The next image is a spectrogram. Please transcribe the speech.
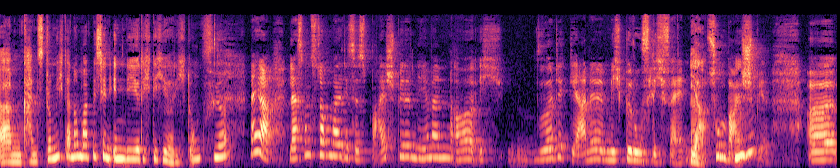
Ähm, kannst du mich da noch mal ein bisschen in die richtige Richtung führen? Naja, lass uns doch mal dieses Beispiel nehmen. Äh, ich würde gerne mich beruflich verändern, ja. zum Beispiel. Mhm.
